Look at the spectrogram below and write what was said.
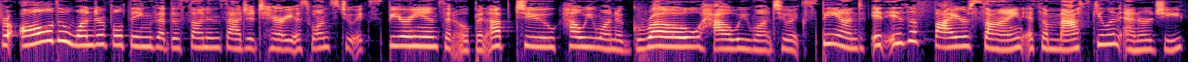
for all the wonderful things that the sun in Sagittarius wants to experience and open up to, how we want to grow, how we want to expand, it is a fire sign. It's a masculine energy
